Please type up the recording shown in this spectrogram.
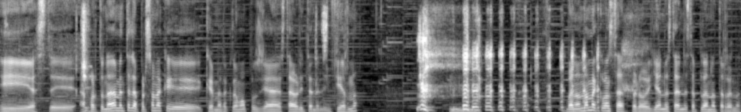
Y este, afortunadamente la persona que, que me reclamó pues ya está ahorita en el infierno. Bueno, no me consta, pero ya no está en este plano terreno.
